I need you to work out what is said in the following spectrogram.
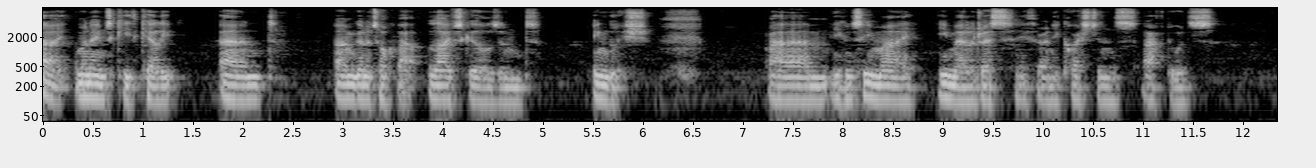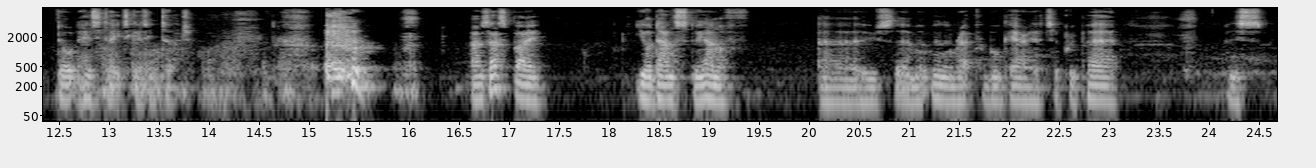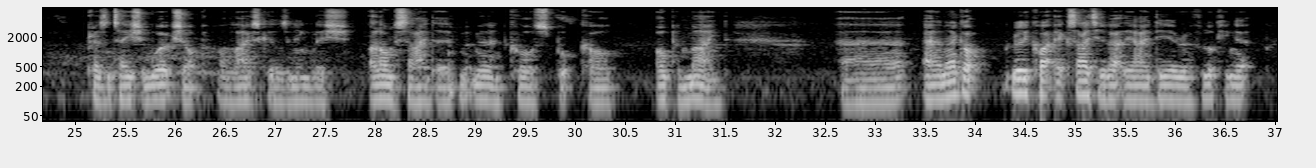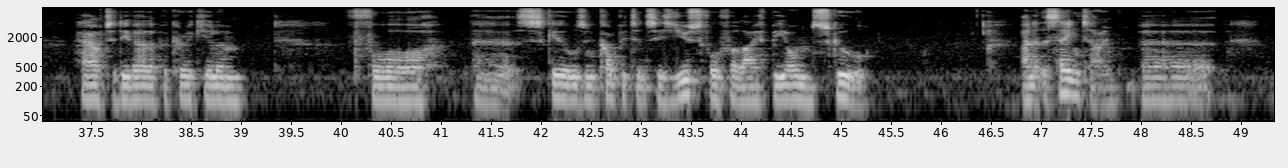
Hi, my name's Keith Kelly, and I'm going to talk about life skills and English. Um, you can see my email address if there are any questions afterwards. Don't hesitate to get in touch. I was asked by Jordan Stoyanov, uh, who's the Macmillan rep for Bulgaria, to prepare this presentation workshop on life skills in English alongside a Macmillan course book called Open Mind. Uh, and I got really quite excited about the idea of looking at how to develop a curriculum for uh, skills and competencies useful for life beyond school. And at the same time, uh,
